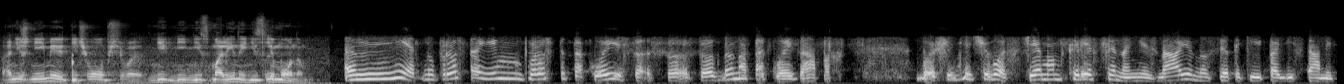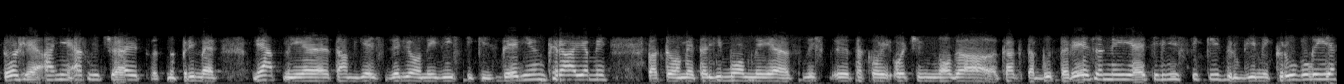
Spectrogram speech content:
они же не имеют ничего общего ни, ни, ни с малиной, ни с лимоном. Эм, нет, ну просто им просто такой создано такой запах. Больше ничего. С чем он крестено, не знаю, но все-таки по листами тоже они отличают. Вот, например, мятные, там есть зеленые листики с белыми краями, потом это лимонные, э, такой очень много, как-то будто резанные эти листики, другими круглые.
